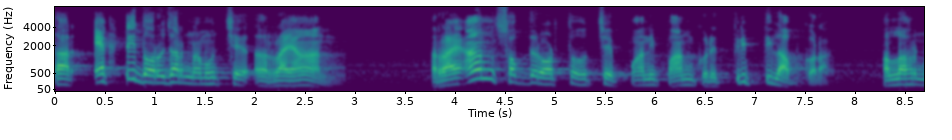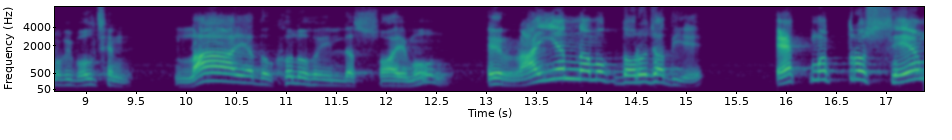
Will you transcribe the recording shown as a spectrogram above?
তার একটি দরজার নাম হচ্ছে রায়ান। রায়ান শব্দের অর্থ হচ্ছে পানি পান করে তৃপ্তি লাভ করা। আল্লাহর নবী বলছেন এর রায়ান নামক দরজা দিয়ে একমাত্র সেম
